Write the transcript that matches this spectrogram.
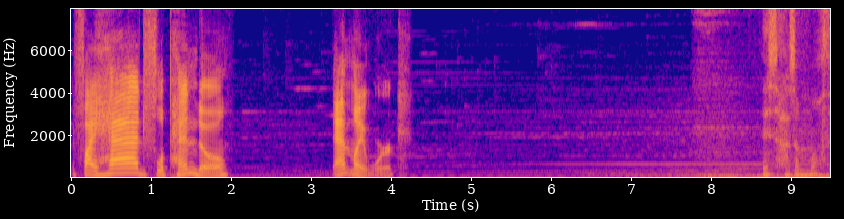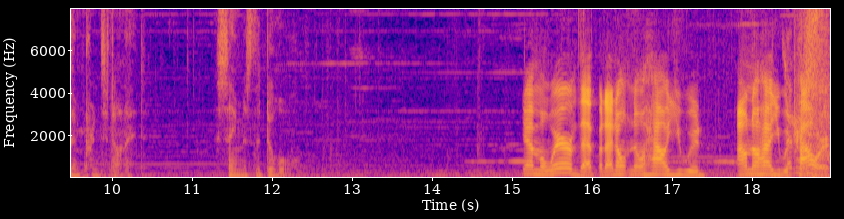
If I had Flipendo, that might work. This has a moth imprinted on it. Same as the door. Yeah, I'm aware of that, but I don't know how you would. I don't know how you would power it.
